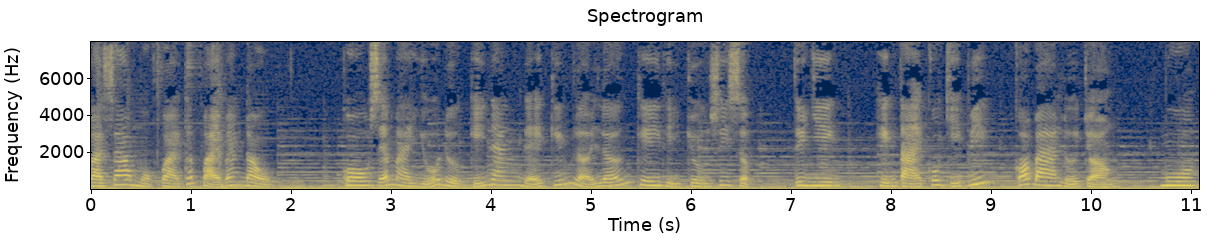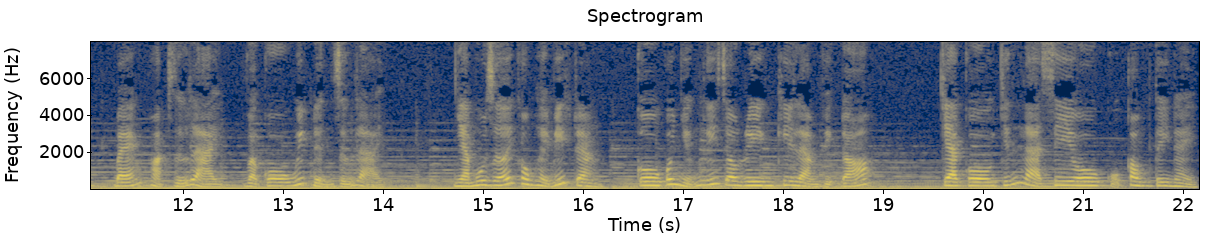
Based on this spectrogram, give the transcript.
Và sau một vài thất bại ban đầu, cô sẽ mài dũa được kỹ năng để kiếm lợi lớn khi thị trường suy sụp. Tuy nhiên, hiện tại cô chỉ biết có 3 lựa chọn, mua, bán hoặc giữ lại và cô quyết định giữ lại. Nhà môi giới không hề biết rằng cô có những lý do riêng khi làm việc đó. Cha cô chính là CEO của công ty này.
